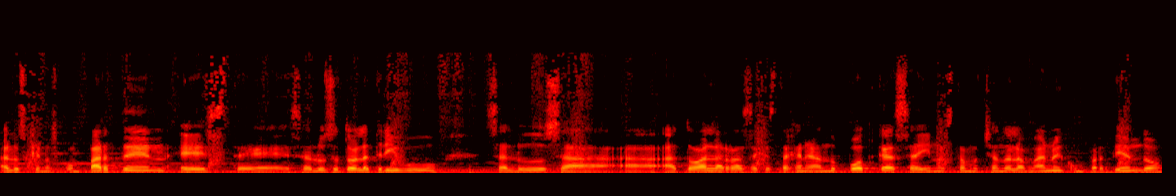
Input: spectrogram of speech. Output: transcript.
a los que nos comparten. Este, saludos a toda la tribu, saludos a, toda la raza que está generando podcast. Ahí nos estamos echando la mano y compartiendo.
